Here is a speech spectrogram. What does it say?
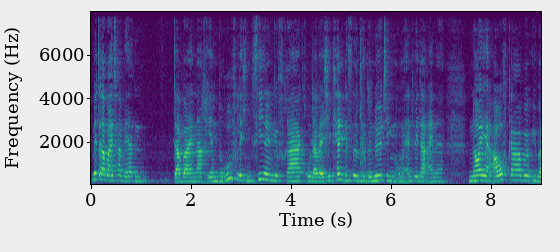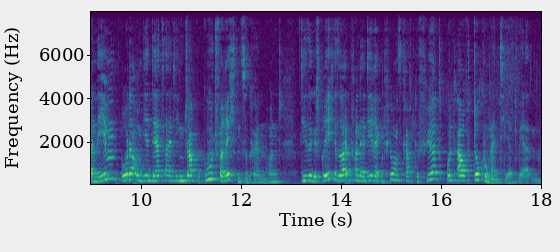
Mitarbeiter werden dabei nach ihren beruflichen Zielen gefragt oder welche Kenntnisse sie benötigen, um entweder eine neue Aufgabe übernehmen oder um ihren derzeitigen Job gut verrichten zu können. Und diese Gespräche sollten von der direkten Führungskraft geführt und auch dokumentiert werden.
